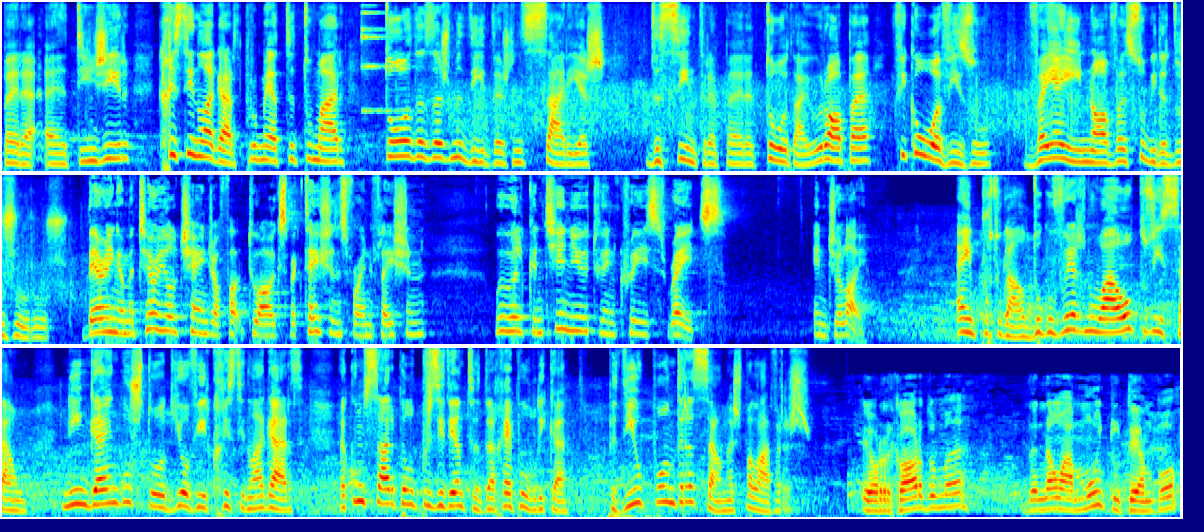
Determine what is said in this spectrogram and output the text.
Para atingir, Christine Lagarde promete tomar todas as medidas necessárias. De Sintra para toda a Europa, ficou o aviso: vem aí nova subida dos juros. Bearing a material change of, to our expectations for inflation, we will continue to increase rates in July. Em Portugal, do governo à oposição, ninguém gostou de ouvir Christine Lagarde, a começar pelo presidente da República. Pediu ponderação nas palavras. Eu recordo-me de não há muito tempo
